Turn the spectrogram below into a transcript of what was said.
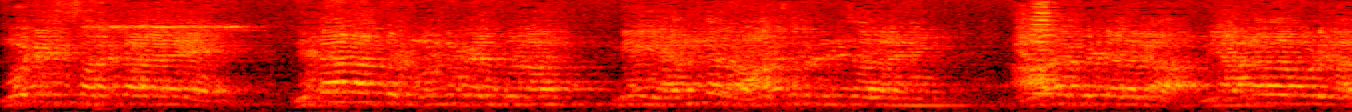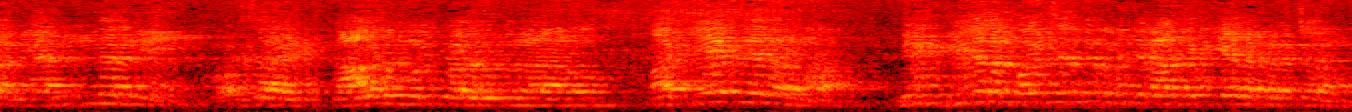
మోడీ సర్కార్ అనే నిదానంతో ముందుకు వెళ్తున్నాం మీ అందరూ ఆశీర్వదించాలని ఆడబిడ్డలుగా మీ అన్నదమ్ముడిగా మీ అందరినీ ఒకసారి కాలు మొక్కి అడుగుతున్నాను మాకేం లేదమ్మా మీ పిల్లల భవిష్యత్తు గురించి రాజకీయాలకు వచ్చాము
